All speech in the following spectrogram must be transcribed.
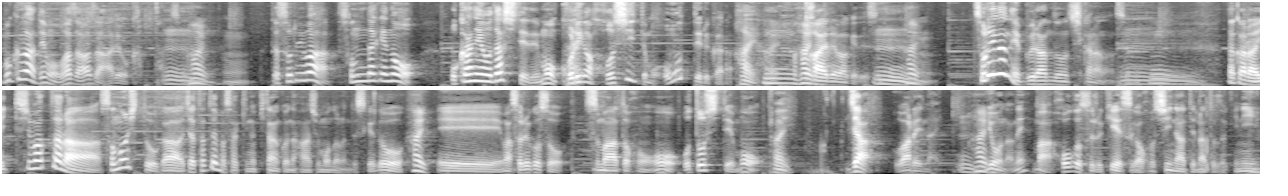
僕はでもわざわざあれを買ったんですよ。うん。はい。うん。だそれはそんだけのお金を出してでもこれが欲しいっても思ってるからはい。はい。買えるわけですはい。うん。それがねブランドの力なんですよね。うんだから言ってしまったらその人がじゃあ例えばさっきの北野君の話に戻るんですけど、はい。えーまあ、それこそスマートフォンを落としてもはい。じゃあ割れない。ようなね、まあ、保護するケースが欲しいなってなった時に、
